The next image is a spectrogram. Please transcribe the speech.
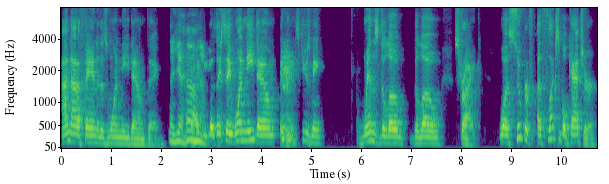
I'm not a fan of this one knee down thing. Yeah, right? no. because they say one knee down, excuse me, wins the low the low strike. Well, a super a flexible catcher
